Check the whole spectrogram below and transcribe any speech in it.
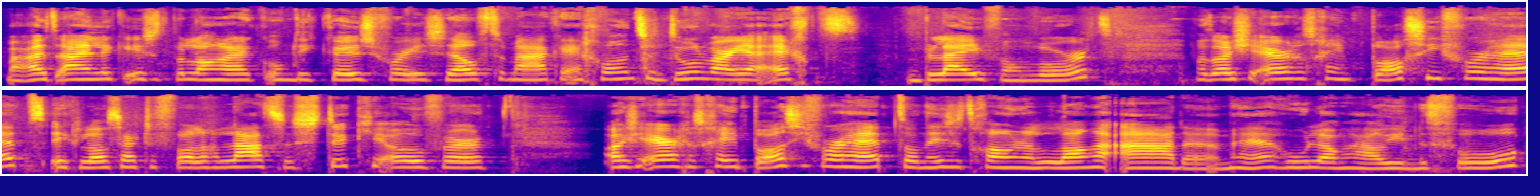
Maar uiteindelijk is het belangrijk om die keuze voor jezelf te maken en gewoon te doen waar je echt blij van wordt. Want als je ergens geen passie voor hebt, ik las daar toevallig laatst een stukje over. Als je ergens geen passie voor hebt, dan is het gewoon een lange adem. Hè? Hoe lang hou je het vol?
